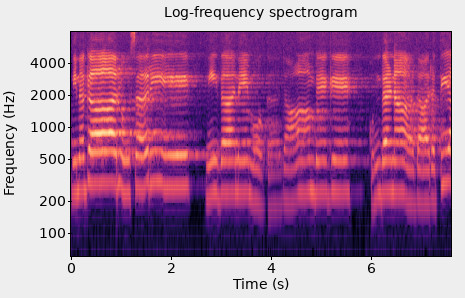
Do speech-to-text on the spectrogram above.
ನಿನಗಾರು ಸರಿ ನಿಧನೆ ಮೊಗದಾಂಬೆಗೆ ಕುಂದಣ ದಾರತಿಯ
